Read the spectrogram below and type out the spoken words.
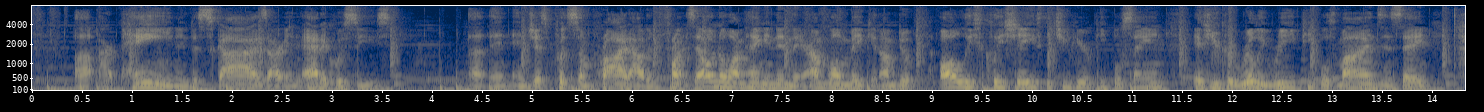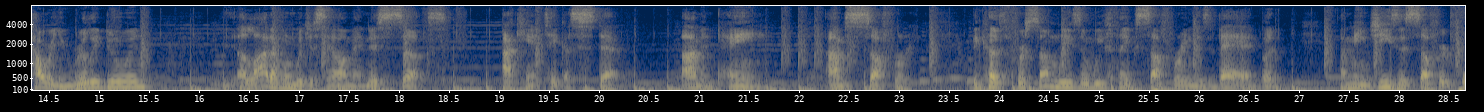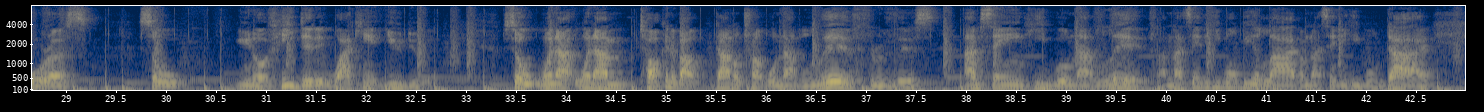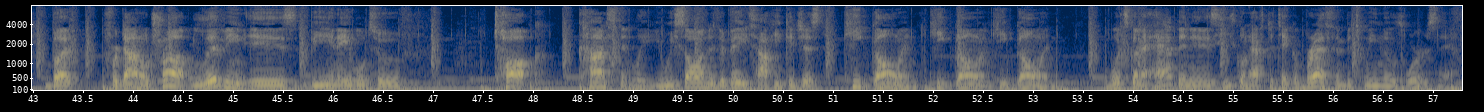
uh, our pain and disguise our inadequacies uh, and, and just put some pride out in front and say, oh no, I'm hanging in there. I'm going to make it. I'm doing all these cliches that you hear people saying. If you could really read people's minds and say, how are you really doing? A lot of them would just say, oh man, this sucks. I can't take a step. I'm in pain. I'm suffering. Because for some reason we think suffering is bad, but I mean, Jesus suffered for us. So you know, if he did it, why can't you do it? So when I when I'm talking about Donald Trump will not live through this, I'm saying he will not live. I'm not saying that he won't be alive. I'm not saying that he will die. But for Donald Trump, living is being able to talk constantly. We saw in the debates how he could just keep going, keep going, keep going. What's going to happen is he's going to have to take a breath in between those words now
